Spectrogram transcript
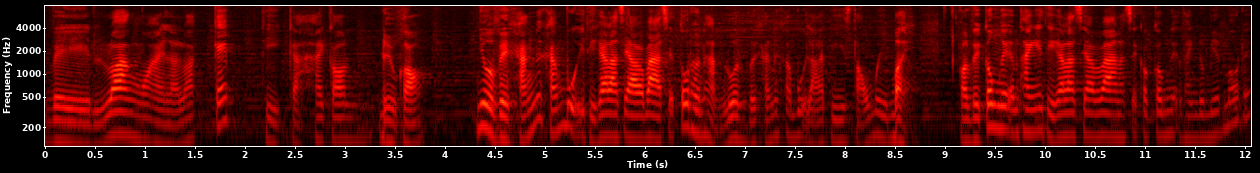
Về loa ngoài là loa kép thì cả hai con đều có nhưng mà về kháng nước kháng bụi thì Galaxy A33 sẽ tốt hơn hẳn luôn. Với kháng nước kháng bụi là IP67 còn về công nghệ âm thanh ấy thì Galaxy A33 nó sẽ có công nghệ âm thanh Dolby Atmos đấy.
